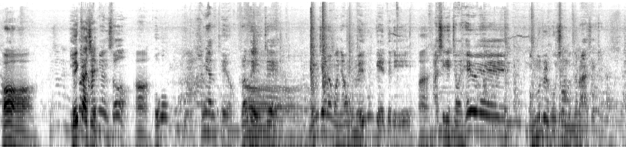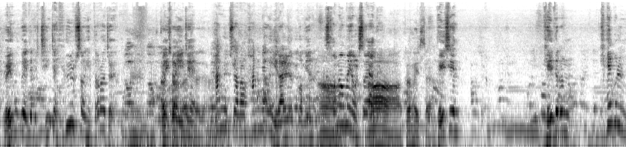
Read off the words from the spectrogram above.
어, 어. 이걸 여기까지 하면서 어. 보고 하면 돼요. 그런데 어. 이제 문제는 뭐냐면 외국 애들이 네. 아시겠죠? 해외 업무를 보신 분들은 아시겠죠? 외국 애들이 진짜 효율성이 떨어져요. 그러니까 그렇죠, 이제 그렇죠, 그렇죠. 한국 사람 한 명 일할 거면 서너 명을 써야 돼요. 어, 어, 그런 거 있어요 대신 걔들은 캡을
